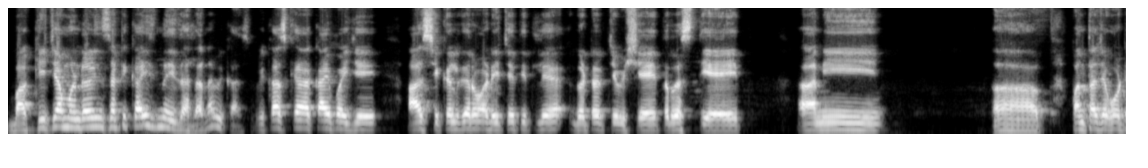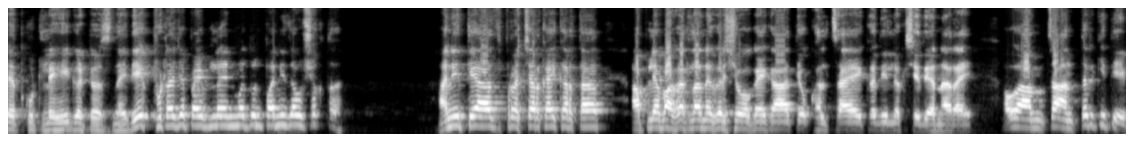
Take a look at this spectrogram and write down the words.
बाकीच्या मंडळींसाठी काहीच नाही झाला ना विकास. विकास का काय पाहिजे? आज शिकलगरवाडीचे तिथले गटरचे विषय आहेत रस्ते आहेत आणि पंताच्या गोट्यात कुठलेही गटर्स नाहीत. एक फुटाच्या पाईपलाईनमधून पाणी जाऊ शकतं. आणि ते आज प्रचार काय करतात? आपल्या भागातला नगरसेवक आहे का? तो खालचा आहे कधी लक्ष देणार आहे? अहो आमचं अंतर किती आहे?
